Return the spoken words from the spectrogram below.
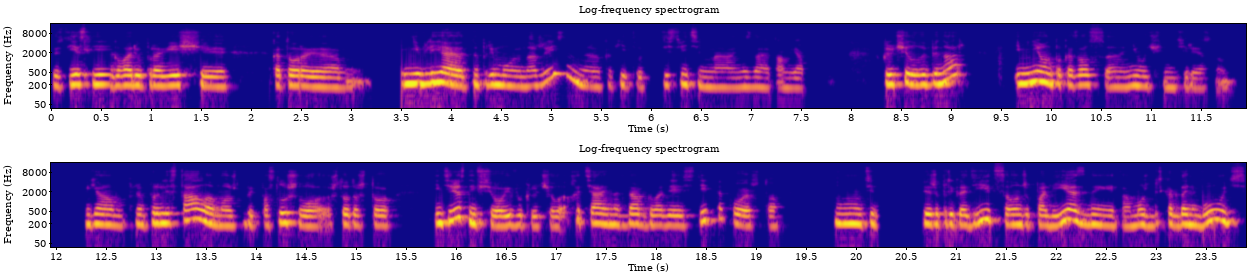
То есть если я говорю про вещи, которые не влияют напрямую на жизнь, э, какие-то вот действительно, не знаю, там я включила вебинар, и мне он показался не очень интересным. Я пролистала, может быть, послушала что-то, что интересно, и все, и выключила. Хотя иногда в голове сидит такое, что ну, тебе же пригодится, он же полезный, там, может быть, когда-нибудь.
